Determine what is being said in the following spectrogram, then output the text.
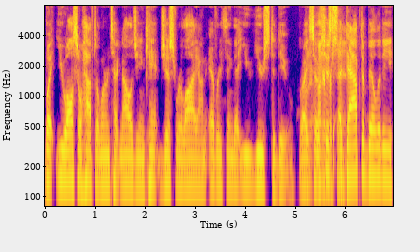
But you also have to learn technology and can't just rely on everything that you used to do. Right. So it's just 100%. adaptability,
